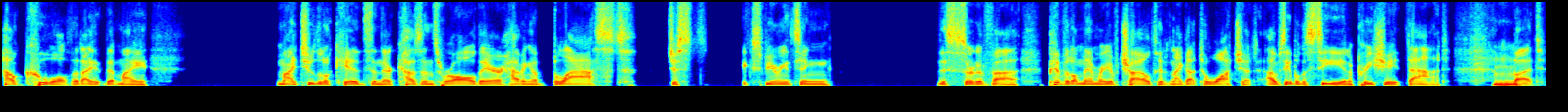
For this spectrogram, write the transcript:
how cool that i that my my two little kids and their cousins were all there having a blast just experiencing this sort of uh, pivotal memory of childhood and i got to watch it. I was able to see and appreciate that. Mm-hmm. but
